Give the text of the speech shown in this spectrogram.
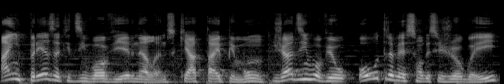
a empresa que desenvolve ele, né, Alanis, que é a Type Moon, já desenvolveu outra versão desse jogo aí.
